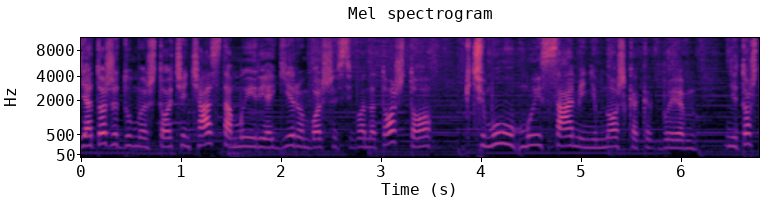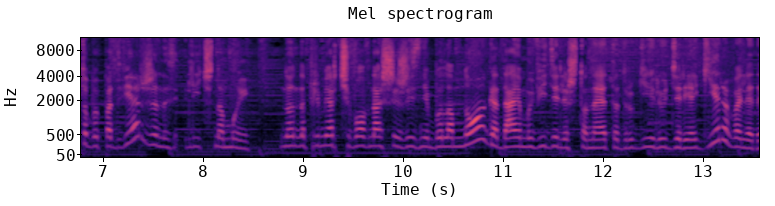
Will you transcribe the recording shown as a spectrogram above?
Я тоже думаю, что очень часто мы реагируем больше всего на то, что к чему мы сами немножко как бы не то чтобы подвержены лично мы, но, например, чего в нашей жизни было много, да, и мы видели, что на это другие люди реагировали,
